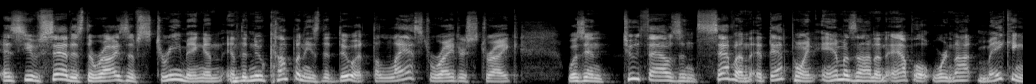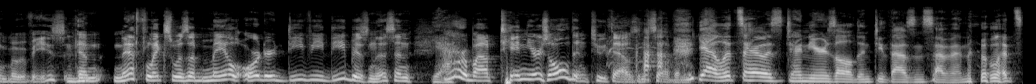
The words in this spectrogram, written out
as you've said, is the rise of streaming and, and mm-hmm. the new companies that do it. The last writer strike was in 2007. At that point, Amazon and Apple were not making movies, mm-hmm. and Netflix was a mail order DVD business. And yeah. you were about 10 years old in 2007. yeah, let's say I was 10 years old in 2007. let's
